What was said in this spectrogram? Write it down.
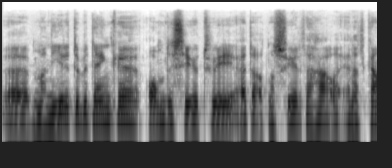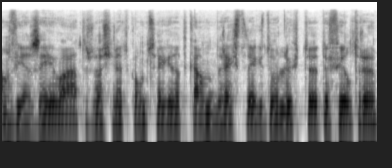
uh, manieren te bedenken om de CO2 uit de atmosfeer te halen. En dat kan via zeewater, zoals je net komt zeggen. Dat kan rechtstreeks door lucht te filteren.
